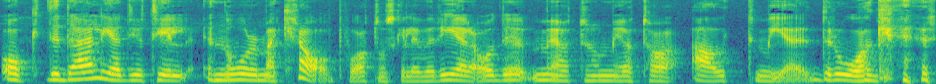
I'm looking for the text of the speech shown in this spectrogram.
Och det där leder ju till enorma krav på att hon ska leverera och det möter hon med att ta allt mer droger.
